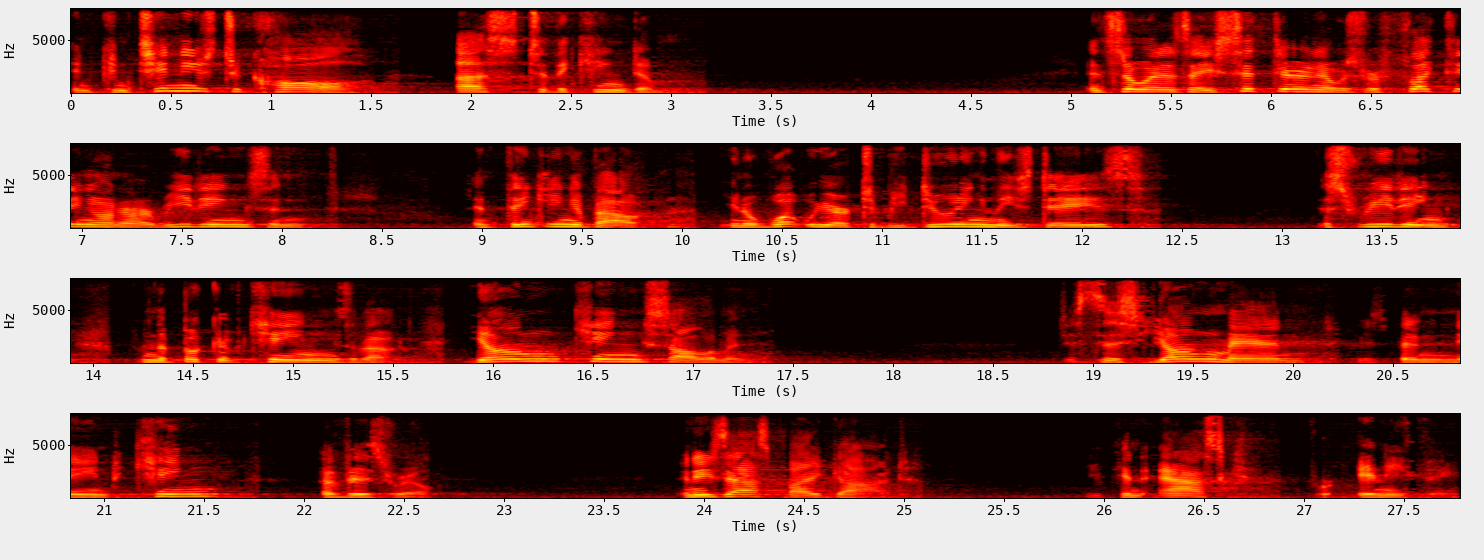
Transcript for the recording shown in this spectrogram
and continues to call us to the kingdom. And so as I sit there and I was reflecting on our readings and, and thinking about, you know, what we are to be doing in these days, this reading from the book of Kings about young King Solomon, just this young man who's been named King of Israel. And he's asked by God, you can ask for anything.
